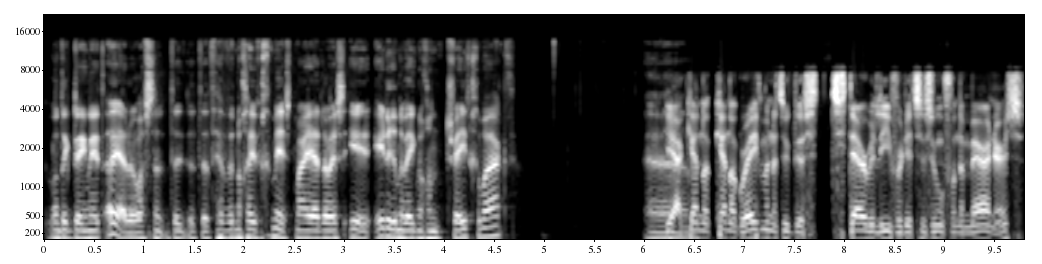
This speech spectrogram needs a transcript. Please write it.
want ik denk net, oh ja, dat, was, dat, dat, dat hebben we nog even gemist. Maar ja, er was eerder in de week nog een trade gemaakt. Uh, ja, Kendall, Kendall Graveman natuurlijk de ster reliever dit seizoen van de Mariners.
